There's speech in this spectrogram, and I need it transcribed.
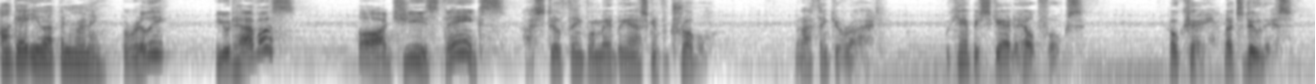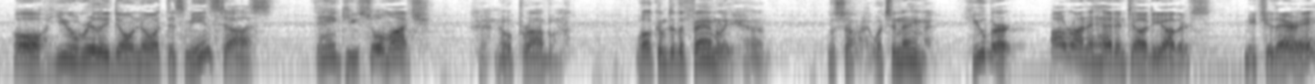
I'll get you up and running. Really? You'd have us? Oh, geez, thanks. I still think we may be asking for trouble. But I think you're right. We can't be scared to help folks. Okay, let's do this. Oh, you really don't know what this means to us. Thank you so much. no problem. Welcome to the family. Uh, sorry, what's your name? Hubert. I'll run ahead and tell the others. Meet you there, eh?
